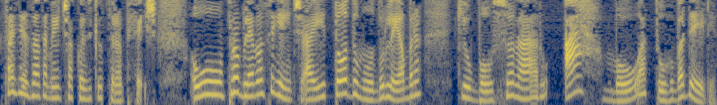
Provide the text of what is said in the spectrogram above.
Fazer exatamente a coisa que o Trump fez. O problema é o seguinte, aí todo mundo lembra que o Bolsonaro armou a turba dele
